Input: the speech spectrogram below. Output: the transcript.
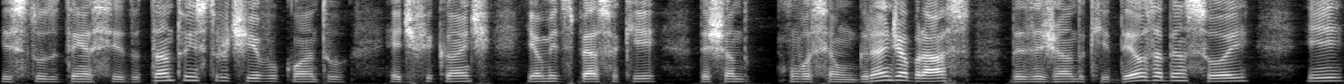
estudo tenha sido tanto instrutivo quanto edificante e eu me despeço aqui deixando com você um grande abraço, desejando que Deus abençoe e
